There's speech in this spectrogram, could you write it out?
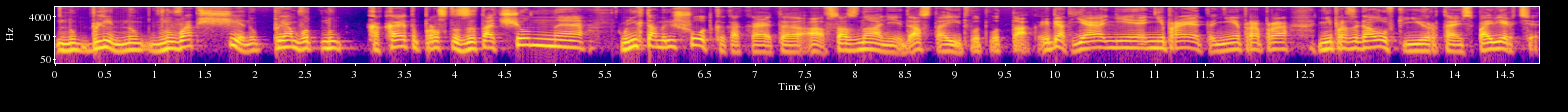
ну, блин, ну, ну вообще, ну прям вот, ну какая-то просто заточенная, у них там решетка какая-то а, в сознании, да, стоит, вот, вот так. Ребят, я не, не про это, не про, про, не про заголовки Нью-Йорк Таймс, поверьте.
